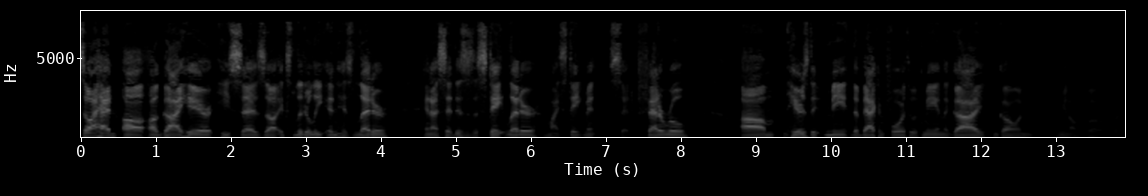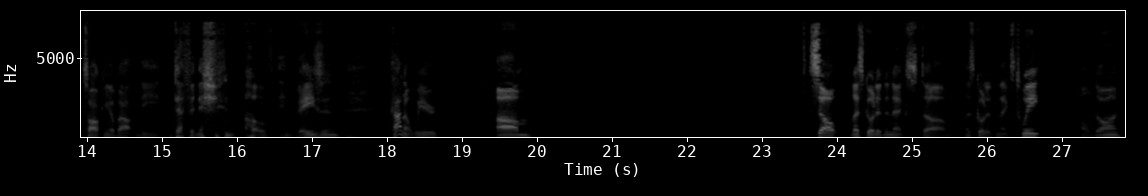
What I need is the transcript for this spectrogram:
so I had uh, a guy here. He says uh, it's literally in his letter, and I said this is a state letter. My statement said federal. Um, here's the me the back and forth with me and the guy going, you know, uh, talking about the definition of invasion. Kind of weird. Um, so let's go to the next. Um, let's go to the next tweet. Hold on.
